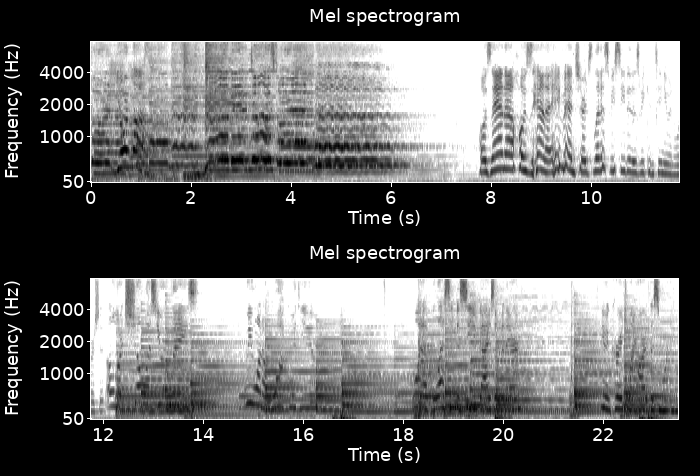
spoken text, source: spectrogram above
endures. Your love. Love endures forever. Hosanna, Hosanna. Amen, church. Let us be seated as we continue in worship. Oh, Lord, show us your ways. We want to walk with you. What a blessing to see you guys over there. You encourage my heart this morning.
